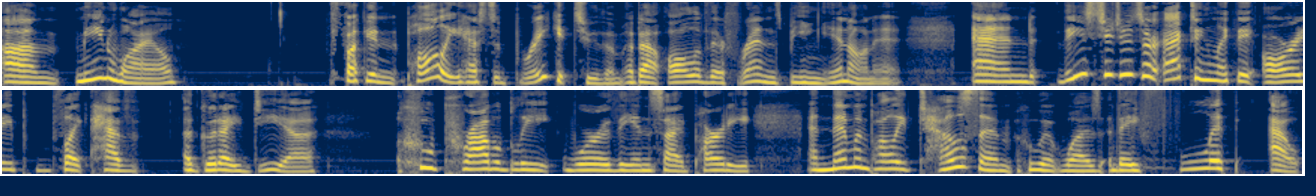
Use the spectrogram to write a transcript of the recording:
Um meanwhile, fucking Paulie has to break it to them about all of their friends being in on it. And these two dudes are acting like they already like have a good idea who probably were the inside party. And then when Paulie tells them who it was, they flip out.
